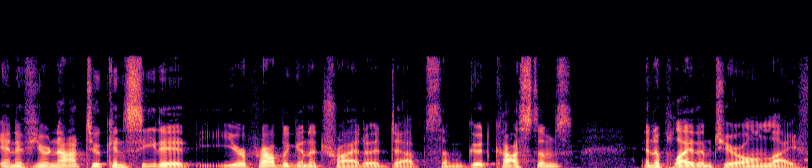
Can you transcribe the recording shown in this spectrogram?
and if you're not too conceited, you're probably going to try to adapt some good customs and apply them to your own life.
